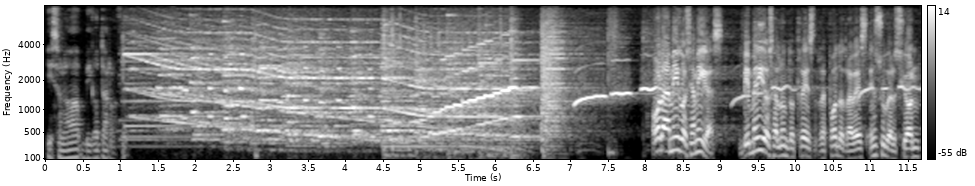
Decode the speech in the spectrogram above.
y sonaba bigote arrocero. Hola amigos y amigas, bienvenidos al 123 Responde otra vez en su versión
